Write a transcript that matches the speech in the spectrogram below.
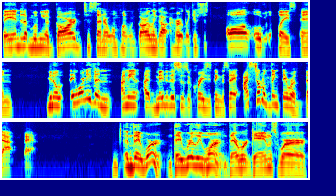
They ended up moving a guard to center at one point when Garland got hurt. Like it was just all over the place. And you know, they weren't even. I mean, I, maybe this is a crazy thing to say. I still don't think they were that bad. And they weren't. They really weren't. There were games where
